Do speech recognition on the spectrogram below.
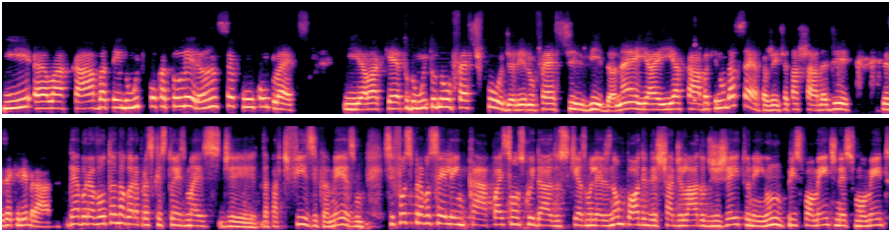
que ela acaba tendo muito pouca tolerância com o complexo e ela quer tudo muito no fast food ali, no fast vida, né? E aí acaba que não dá certo, a gente é taxada de desequilibrada. Débora, voltando agora para as questões mais de, da parte física mesmo, se fosse para você elencar quais são os cuidados que as mulheres não podem deixar de lado de jeito nenhum, principalmente nesse momento,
